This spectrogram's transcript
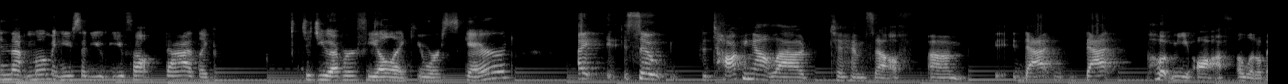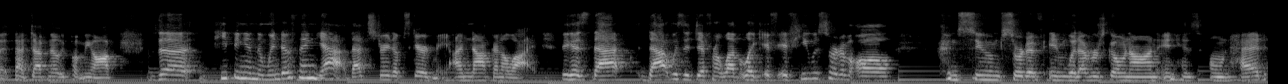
In that moment, you said you you felt bad. Like, did you ever feel like you were scared? I so the talking out loud to himself um, that that put me off a little bit. That definitely put me off. The peeping in the window thing, yeah, that straight up scared me. I'm not gonna lie because that that was a different level. Like if if he was sort of all consumed sort of in whatever's going on in his own head.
